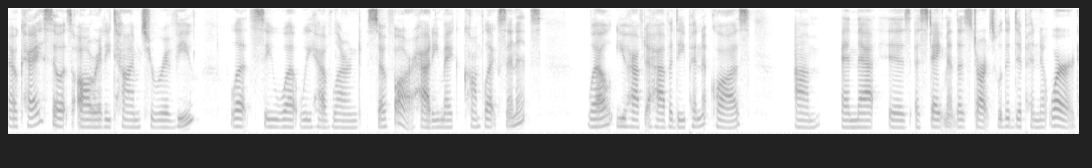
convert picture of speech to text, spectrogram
Okay, so it's already time to review. Let's see what we have learned so far. How do you make a complex sentence? Well, you have to have a dependent clause, um, and that is a statement that starts with a dependent word.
